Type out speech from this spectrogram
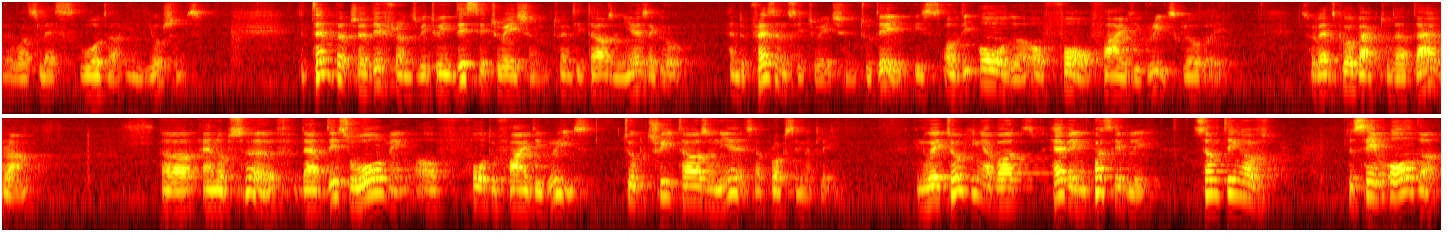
there was less water in the oceans. The temperature difference between this situation 20,000 years ago and the present situation today is of the order of 4 or 5 degrees globally. So let's go back to that diagram uh, and observe that this warming of 4 to 5 degrees took 3,000 years approximately. And we're talking about having possibly something of the same order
